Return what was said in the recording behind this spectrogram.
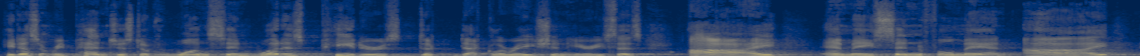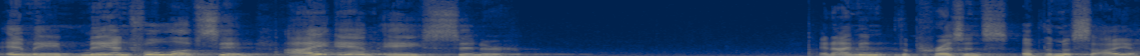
He doesn't repent just of one sin. What is Peter's de- declaration here? He says, I am a sinful man. I am a man full of sin. I am a sinner. And I'm in the presence of the Messiah.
